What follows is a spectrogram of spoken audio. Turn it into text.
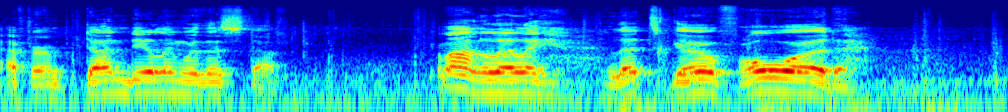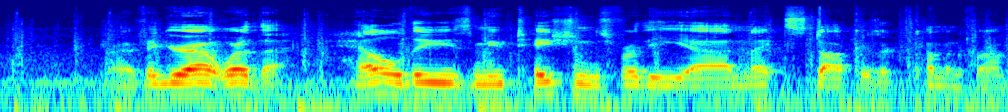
After I'm done dealing with this stuff. Come on, Lily. Let's go forward. Try to figure out where the hell these mutations for the uh, Night Stalkers are coming from.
